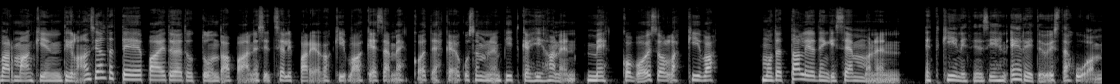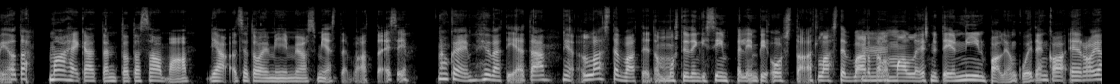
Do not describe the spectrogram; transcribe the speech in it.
varmaankin tilaan sieltä teepaitoja tuttuun tapaan, niin sitten siellä oli pari aika kivaa kesämekkoa, että ehkä joku semmoinen pitkähihanen mekko voisi olla kiva. Mutta tämä oli jotenkin semmoinen, että kiinnitin siihen erityistä huomiota. Mä oon hei käyttänyt tota samaa ja se toimii myös miesten vaatteisiin. Okei, okay, hyvä tietää. Ja lastenvaatteet on musta jotenkin simppelimpi ostaa, että lasten vartalon mm. malleissa nyt ei ole niin paljon kuitenkaan eroja.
